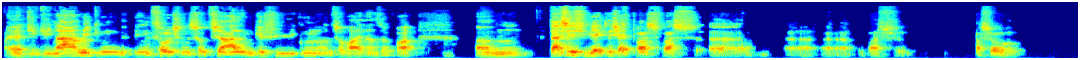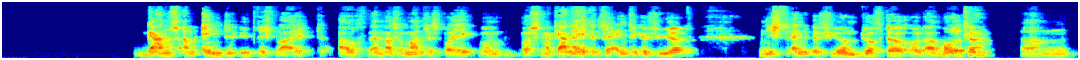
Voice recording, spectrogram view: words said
äh, die Dynamiken in solchen sozialen Gefügen und so weiter und so fort. Ähm, das ist wirklich etwas, was, äh, äh, was, was so ganz am Ende übrig bleibt, auch wenn man so manches Projekt, was man gerne hätte zu Ende geführt, nicht zu Ende führen durfte oder wollte. Ähm,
